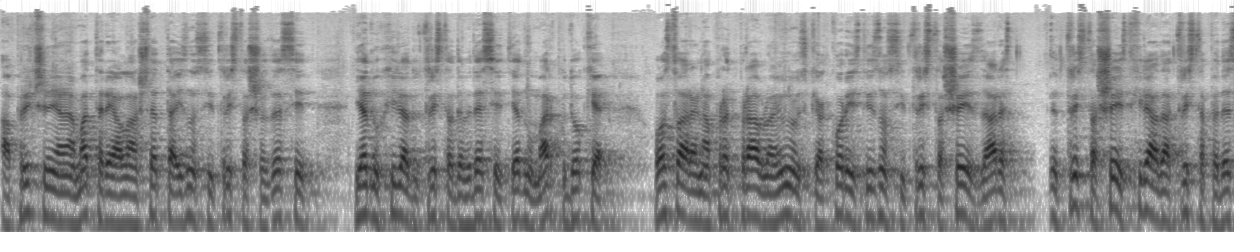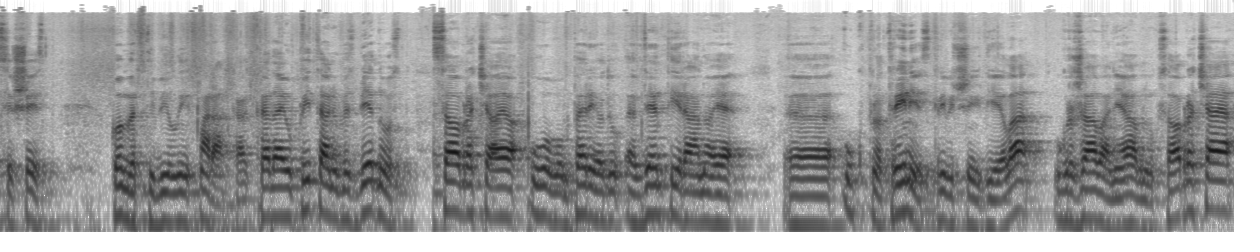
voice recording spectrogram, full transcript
a pričinjena materijalna šteta iznosi 361.391 marku, dok je ostvarena predpravna imovinska korist iznosi 306.356 eh, konvertibilnih maraka. Kada je u pitanju bezbjednost saobraćaja u ovom periodu evidentirano je e, ukupno 13 krivičnih dijela ugrožavanja javnog saobraćaja. E,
